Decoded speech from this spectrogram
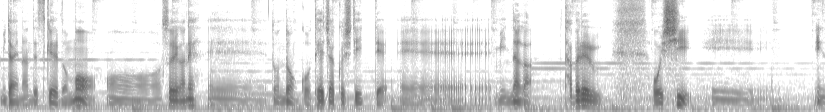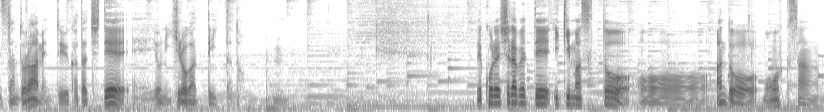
みたいなんですけれどもそれがね、えー、どんどんこう定着していって、えー、みんなが食べれる美味しい、えー、インスタントラーメンという形で、えー、世に広がっていったと。うん、でこれ調べていきますと安藤桃福さん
